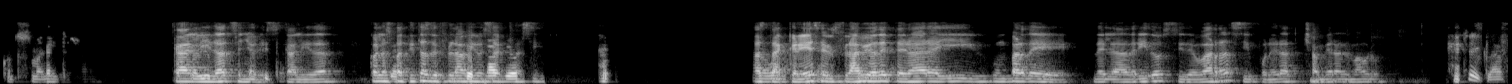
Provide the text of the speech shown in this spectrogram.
con tus manitos. Calidad, señores, Patitas. calidad. Con las patitas de Flavio, De exacto, así. Hasta bueno, crees, el Flavio ha de tirar ahí un par de, de ladridos y de barras y poner a chambear al Mauro. Sí, claro.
